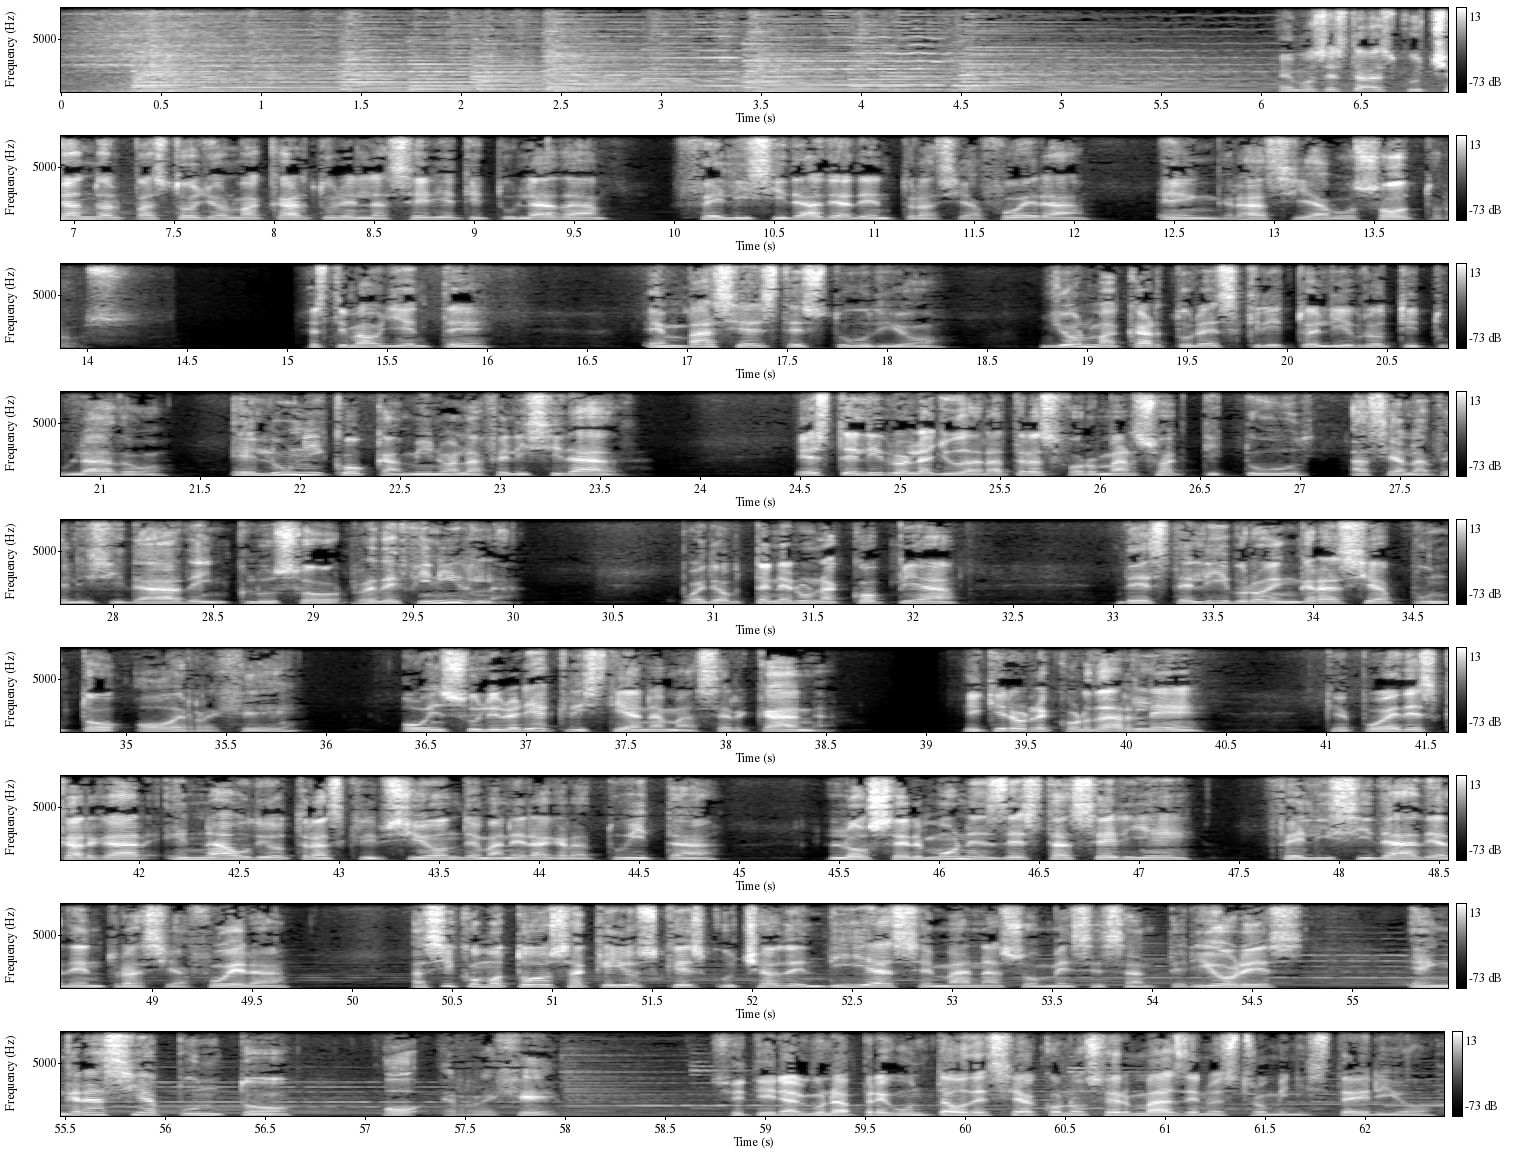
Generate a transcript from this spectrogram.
Hemos estado escuchando al pastor John MacArthur en la serie titulada Felicidad de adentro hacia afuera, en gracia a vosotros. Estimado oyente, en base a este estudio, John MacArthur ha escrito el libro titulado El único camino a la felicidad. Este libro le ayudará a transformar su actitud hacia la felicidad e incluso redefinirla. Puede obtener una copia de este libro en gracia.org o en su librería cristiana más cercana. Y quiero recordarle que puede descargar en audio transcripción de manera gratuita los sermones de esta serie Felicidad de adentro hacia afuera, así como todos aquellos que he escuchado en días, semanas o meses anteriores en gracia.org. Si tiene alguna pregunta o desea conocer más de nuestro ministerio,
